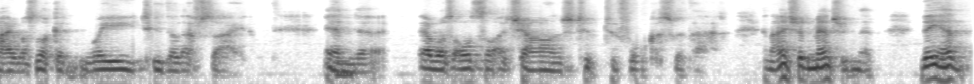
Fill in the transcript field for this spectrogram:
eye was looking way to the left side, and uh, that was also a challenge to to focus with that. And I should mention that they had,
